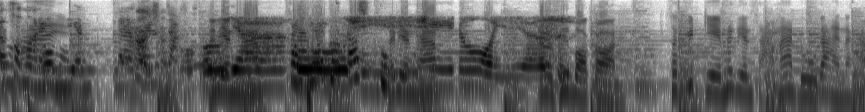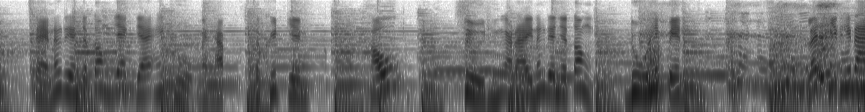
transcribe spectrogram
เข้ามาในโรงเรียนแต่ใครรู้จักนักเรียนครับใครแพ้ตัวทักนักเรียนครับหน่อยให้เราซื้อบอกก่อนสควิตเกมนักเรียนสามารถดูได้นะครับ แต่นักเรียนจะต้องแยกแยะให้ถูกนะครับสควิตเกมเขาสื่อถึงอะไร นักเรียนจะต้องดูให้เป็น และคิดให้ได้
